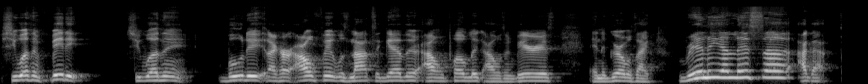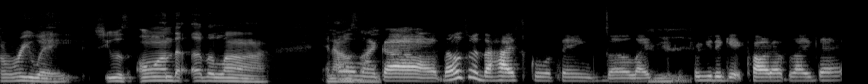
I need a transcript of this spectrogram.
she wasn't fitted. She wasn't booted. Like her outfit was not together out in public. I was embarrassed. And the girl was like, Really, Alyssa? I got three weighed. She was on the other line. And I oh was like, Oh my god, those were the high school things though. Like "Mm." for you to get caught up like that.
